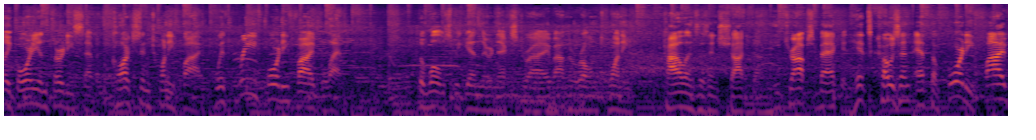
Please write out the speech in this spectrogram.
Lake Orion 37, Clarkston 25, with 3.45 left. The Wolves begin their next drive on their own 20. Collins is in shotgun. He drops back and hits Cozen at the 45.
